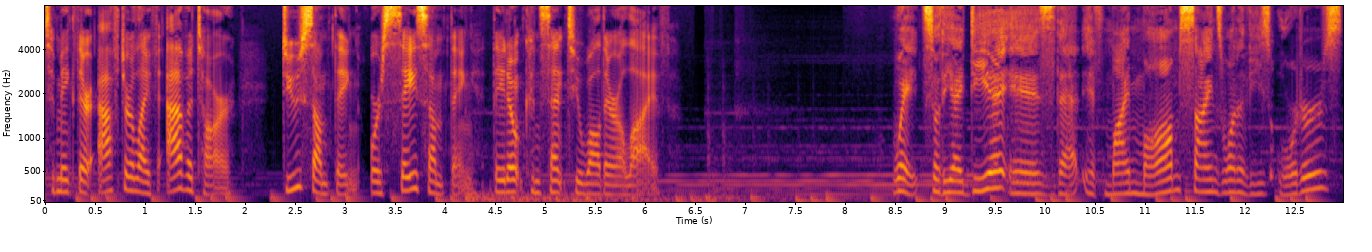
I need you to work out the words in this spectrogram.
to make their afterlife avatar do something or say something they don't consent to while they're alive. Wait, so the idea is that if my mom signs one of these orders,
